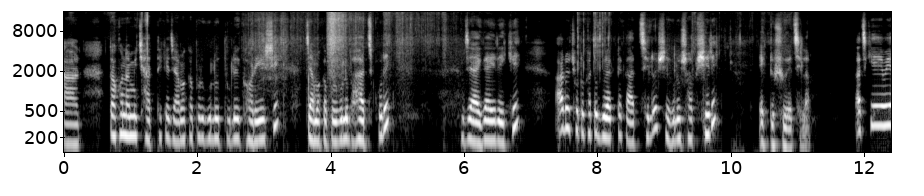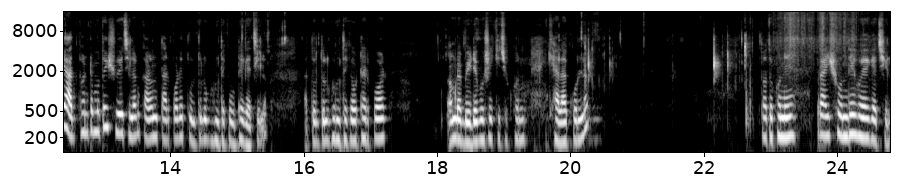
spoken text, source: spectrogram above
আর তখন আমি ছাদ থেকে জামা কাপড়গুলো তুলে ঘরে এসে জামা কাপড়গুলো ভাঁজ করে জায়গায় রেখে আরও ছোটোখাটো দু একটা কাজ ছিল, সেগুলো সব সেরে একটু শুয়েছিলাম। আজকে ওই আধ ঘণ্টা মতোই শুয়েছিলাম, কারণ তারপরে তুলতুল ঘুম থেকে উঠে গেছিল। আর তুলতুল ঘুম থেকে ওঠার পর আমরা বেডে বসে কিছুক্ষণ খেলা করলাম। ততক্ষণে প্রায় সন্ধে হয়ে গেছিল।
